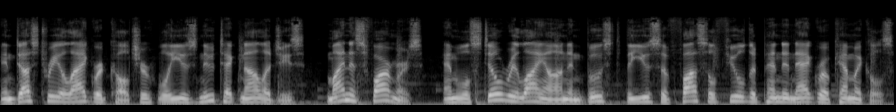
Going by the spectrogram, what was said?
industrial agriculture will use new technologies, minus farmers, and will still rely on and boost the use of fossil fuel dependent agrochemicals,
